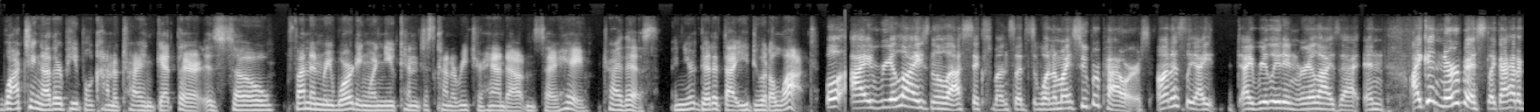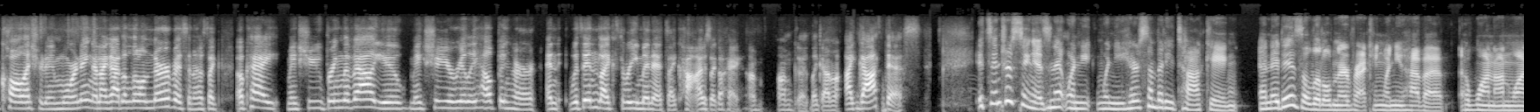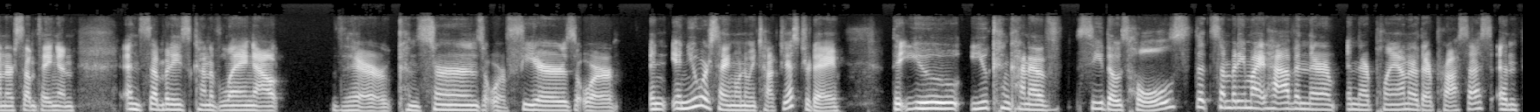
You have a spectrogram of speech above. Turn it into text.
watching other people kind of try and get there is so fun and rewarding when you can just kind of reach your hand out and say, "Hey, try this." And you're good at that. You do it a lot. Well, I realized in the last six months that's one of my superpowers. Honestly, I I really didn't realize that, and I get nervous. Like I had a call yesterday morning, and I got a little nervous, and I was like, "Okay, make sure you bring the value. Make sure you're really helping her." And within like three minutes, I I was like, "Okay, I'm I'm good. Like I'm I got this." It's interesting, isn't it, when you when you hear somebody talking, and it is a little nerve wracking when you have a, a one on one or something, and and somebody's kind of laying out their concerns or fears, or and and you were saying when we talked yesterday that you you can kind of see those holes that somebody might have in their in their plan or their process, and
